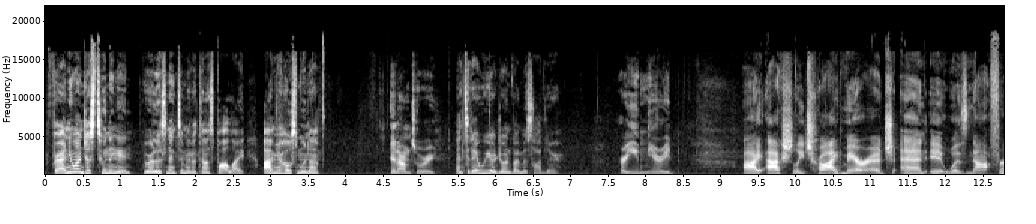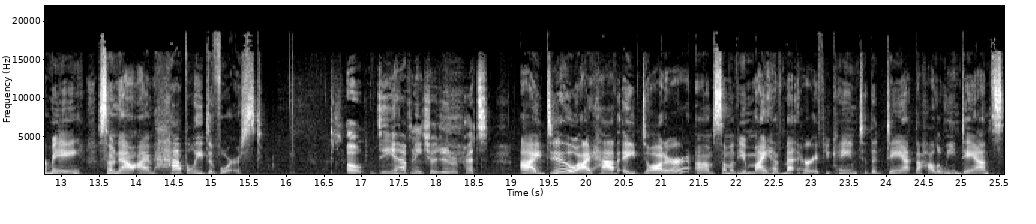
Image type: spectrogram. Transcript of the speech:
For anyone just tuning in, you are listening to Middletown Spotlight. I'm your host, Muna, And I'm Tori. and today we are joined by Miss Hodler. Are you married? I actually tried marriage and it was not for me. So now I'm happily divorced. Oh, do you have any children or pets? I do. I have a daughter. Um, some of you might have met her if you came to the dance, the Halloween dance.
